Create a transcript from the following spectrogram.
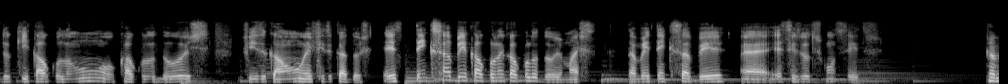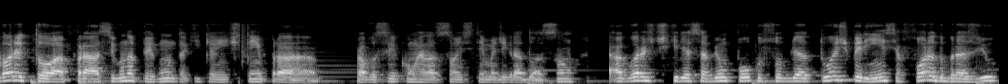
do que cálculo 1 ou cálculo 2, física 1 e física 2. Eles tem que saber cálculo 1 e cálculo 2, mas também tem que saber é, esses outros conceitos. Agora, estou para a segunda pergunta aqui que a gente tem para você com relação a esse tema de graduação. Agora a gente queria saber um pouco sobre a tua experiência fora do Brasil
